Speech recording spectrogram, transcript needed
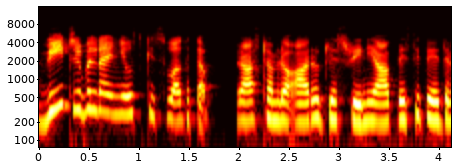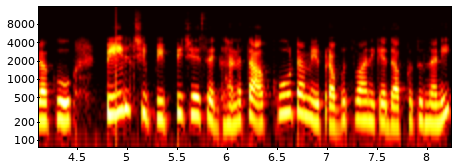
వి ట్రిపుల్ నైన్ న్యూస్కి స్వాగతం. రాష్ట్రంలో ఆరోగ్యశ్రీని ఆపేసి పేదలకు పీల్చి పిప్పి చేసే ఘనత కూటమి ప్రభుత్వానికే దక్కుతుందని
